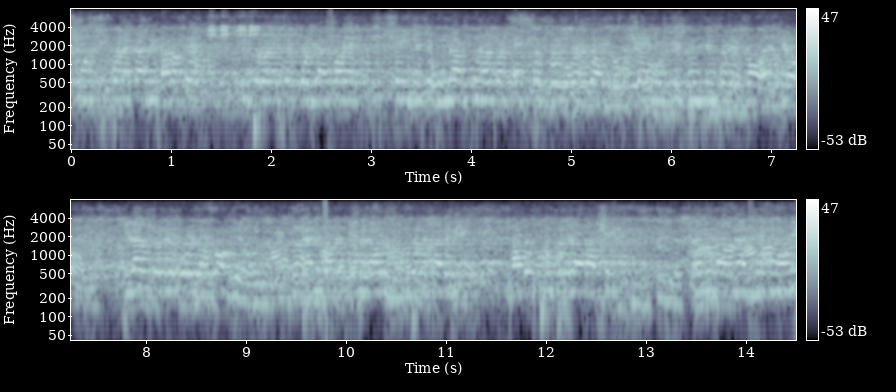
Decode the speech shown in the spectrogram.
সমান ফুটবল একাডেমি ভারতের চিত্ররেখে পরিহার করে সেই ম্যাচে উন্নয়ন পুনর্বার একশো গোল করেছিল সেই ম্যাচে দুই দিন ধরে ড্র হয়েছিল। ইরান দলীয় পরিদর্শক ফুটবল একাডেমি তাদের বর্তমান মনে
